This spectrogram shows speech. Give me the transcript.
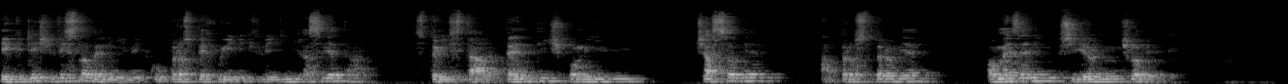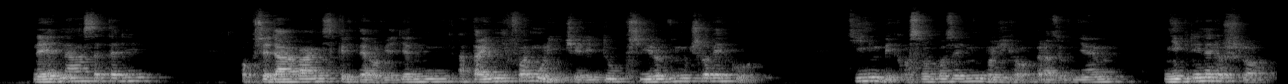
i když vyslovenými ku prospěchu jiných lidí a světa, stojí stále tentýž pomývý, časově a prostorově omezený přírodní člověk. Nejedná se tedy o předávání skrytého vědění a tajných formulí či rytů přírodnímu člověku. Tím by k osvobození božího obrazu v něm nikdy nedošlo.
